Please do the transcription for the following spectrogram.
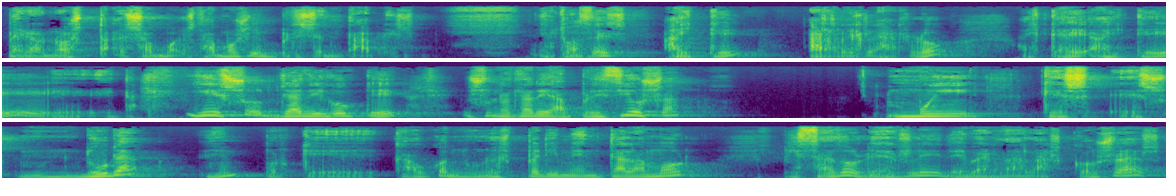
pero no estamos impresentables. Entonces hay que arreglarlo, hay que, hay que... Y eso ya digo que es una tarea preciosa, muy, que es, dura, ¿eh? porque claro, cuando uno experimenta el amor, empieza a dolerle de verdad las cosas,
